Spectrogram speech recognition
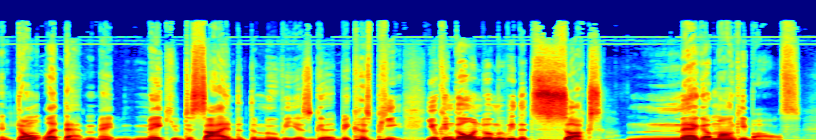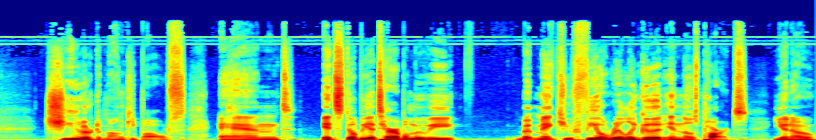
And don't let that ma- make you decide that the movie is good because pe- you can go into a movie that sucks mega monkey balls, chilled monkey balls, and it still be a terrible movie, but make you feel really good in those parts. You know,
